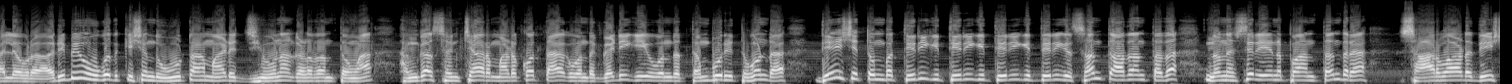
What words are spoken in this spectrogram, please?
ಅಲ್ಲಿ ಅವರ ಅರಿಬಿ ಉಗದ ಕಿಶಂದು ಊಟ ಮಾಡಿ ಜೀವನ ಗಡದಂತವ ಹಂಗ ಸಂಚಾರ ಮಾಡ್ಕೋತಾಗ ಒಂದು ಗಡಿಗೆ, ಒಂದು ತಂಬೂರಿ ತಗೊಂಡ, ದೇಶ ತುಂಬ ತಿರುಗಿ ತಿರುಗಿ ತಿರುಗಿ ತಿರುಗಿ, ಸಂತ ಆದಂಥದ ನನ್ನ ಹೆಸರು ಏನಪ್ಪ ಅಂತಂದ್ರೆ ಸಾರವಾಡ ದೇಶ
